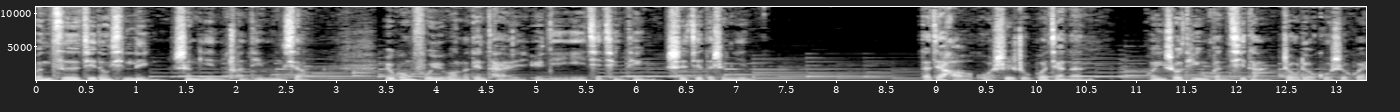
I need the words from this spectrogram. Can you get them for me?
文字激动心灵，声音传递梦想。月光浮语网络电台与您一起倾听世界的声音。大家好，我是主播佳楠，欢迎收听本期的周六故事会。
